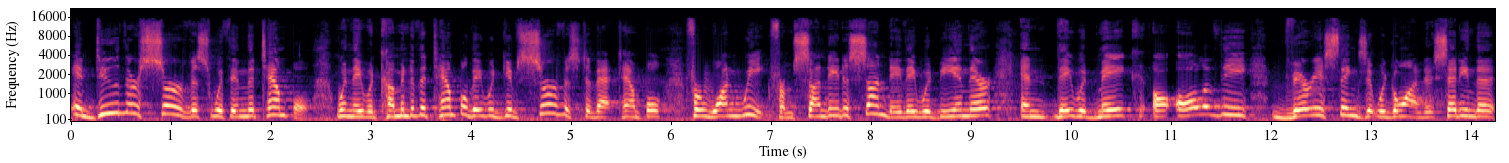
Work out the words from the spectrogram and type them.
and do their service within the temple. When they would come into the temple, they would give service to that temple for one week. From Sunday to Sunday, they would be in there and they would make all of the various things that would go on, setting the,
